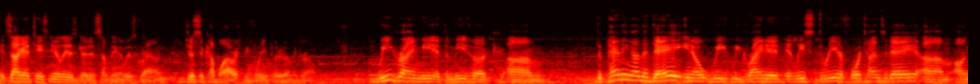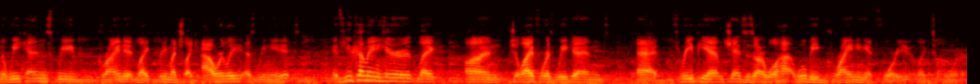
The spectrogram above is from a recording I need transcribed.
it's not going to taste nearly as good as something that was ground just a couple hours before you put it on the grill. We grind meat at the meat hook. Um, depending on the day, you know, we, we grind it at least three or four times a day. Um, on the weekends, we grind it like pretty much like hourly as we need it. If you come in here like on July 4th weekend, at 3 p.m., chances are we'll, ha- we'll be grinding it for you, like to order.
